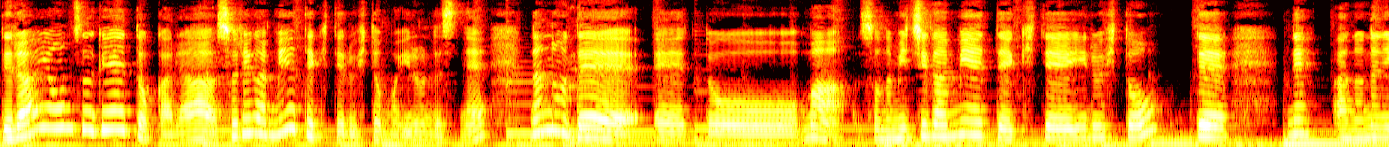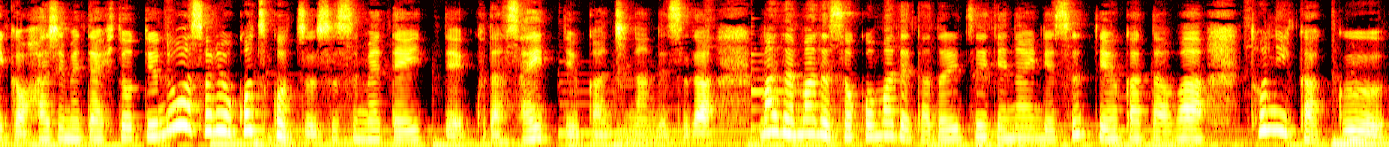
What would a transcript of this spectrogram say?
でライオンズゲートからそれが見えてきてる人もいるんですね。なので、えーとまあ、その道が見えてきている人で、ね、あの何かを始めた人っていうのはそれをコツコツ進めていってくださいっていう感じなんですがまだまだそこまでたどり着いてないんですっていう方はとにかく、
